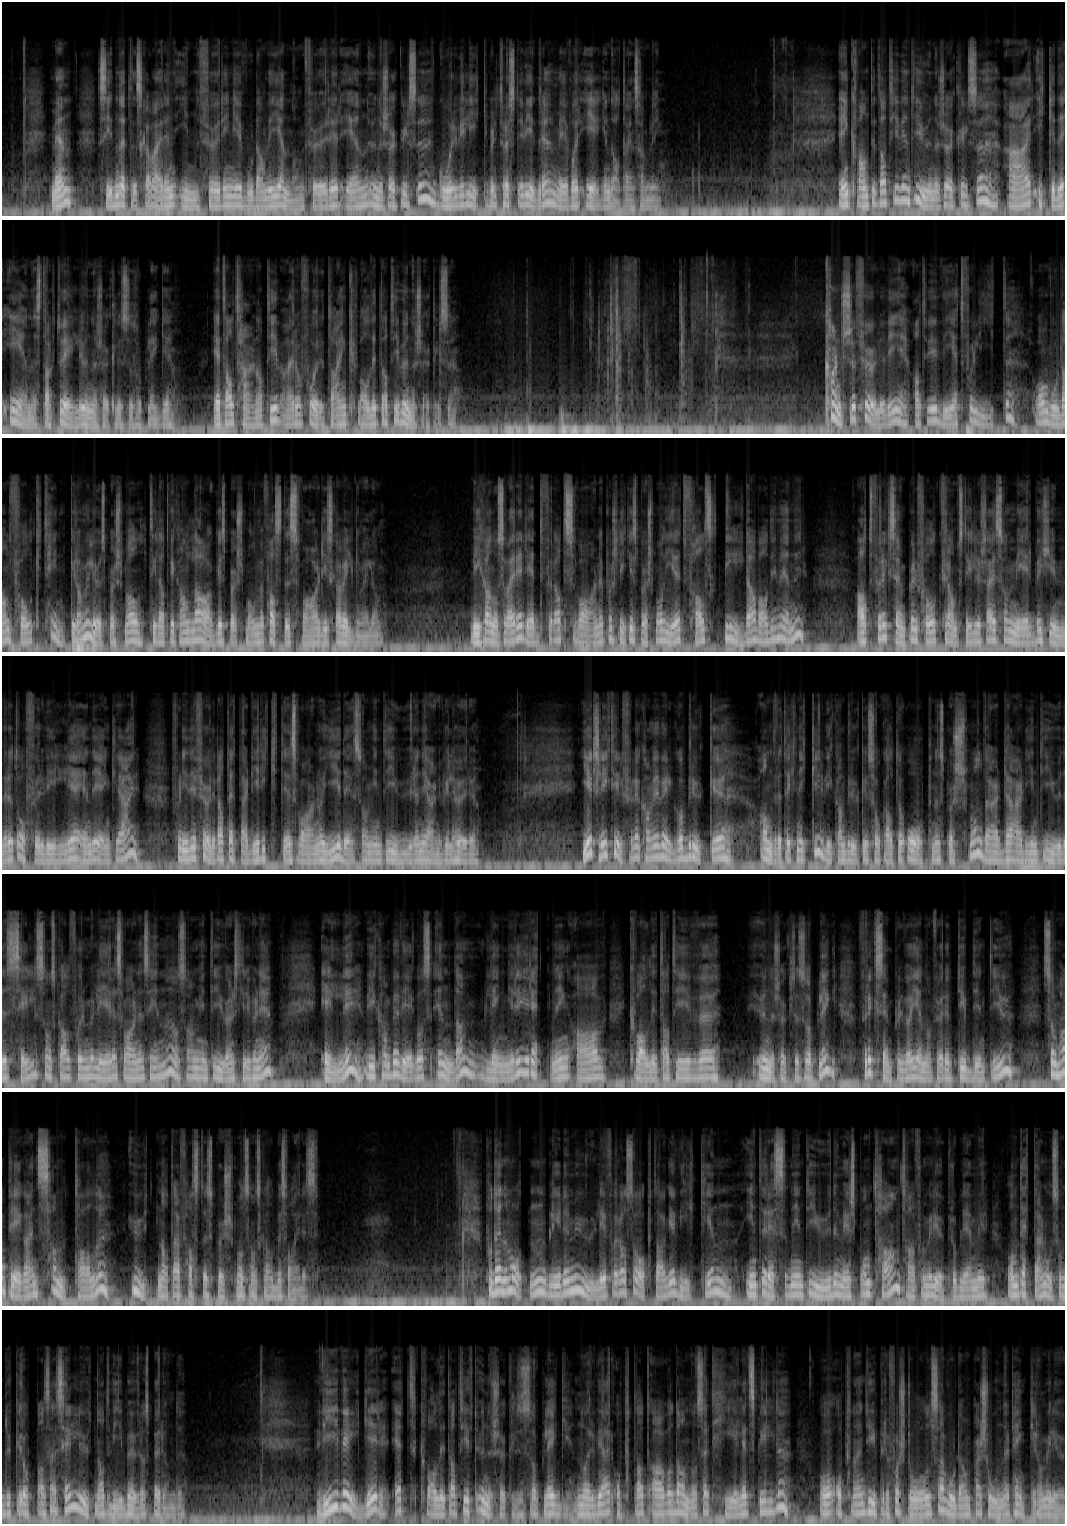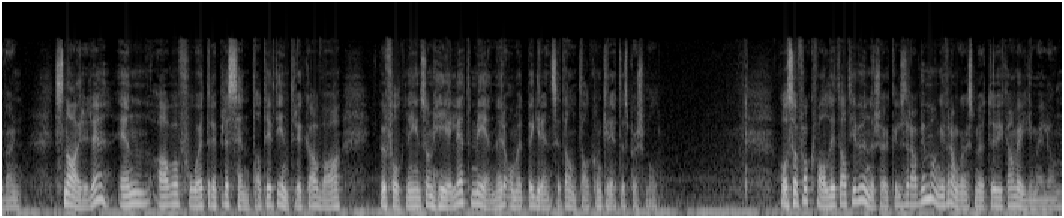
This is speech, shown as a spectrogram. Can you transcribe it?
Men siden dette skal være en innføring i hvordan vi gjennomfører en undersøkelse, går vi likevel trøstig videre med vår egen datainnsamling. En kvantitativ intervjuundersøkelse er ikke det eneste aktuelle undersøkelsesopplegget. Et alternativ er å foreta en kvalitativ undersøkelse. Kanskje føler vi at vi vet for lite om hvordan folk tenker om miljøspørsmål, til at vi kan lage spørsmål med faste svar de skal velge mellom. Vi kan også være redd for at svarene på slike spørsmål gir et falskt bilde av hva de mener. At f.eks. folk framstiller seg som mer bekymret og offervillige enn de egentlig er, fordi de føler at dette er de riktige svarene å gi, det som intervjueren gjerne vil høre. I et slikt tilfelle kan vi velge å bruke andre teknikker. Vi kan bruke såkalte åpne spørsmål, der det er de intervjuede selv som skal formulere svarene sine, og som intervjueren skriver ned. Eller vi kan bevege oss enda lengre i retning av kvalitative undersøkelsesopplegg, f.eks. ved å gjennomføre et dybdeintervju som har preg av en samtale uten at det er faste spørsmål som skal besvares. På denne måten blir det mulig for oss å oppdage hvilken interesse den intervjuede mer spontant har for miljøproblemer, om dette er noe som dukker opp av seg selv uten at vi behøver å spørre om det. Vi velger et kvalitativt undersøkelsesopplegg når vi er opptatt av å danne oss et helhetsbilde og oppnå en dypere forståelse av hvordan personer tenker om miljøvern, snarere enn av å få et representativt inntrykk av hva befolkningen som helhet mener om et begrenset antall konkrete spørsmål. Også for kvalitative undersøkelser har vi mange framgangsmøter vi kan velge mellom.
